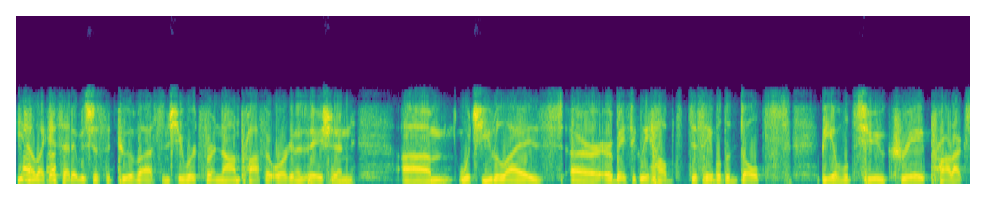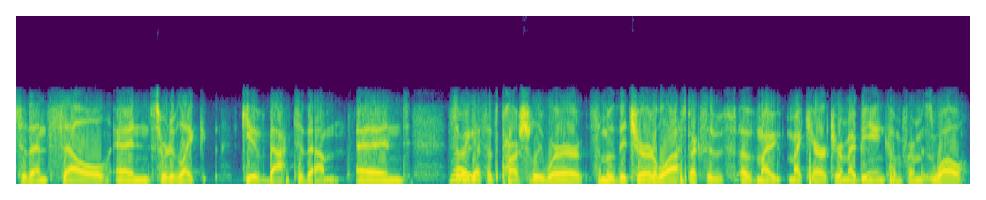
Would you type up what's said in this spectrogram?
you know like I said it was just the two of us. And she worked for a nonprofit organization um which utilized or, or basically helped disabled adults be able to create products to then sell and sort of like give back to them. And so right. I guess that's partially where some of the charitable aspects of of my my character and my being come from as well.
